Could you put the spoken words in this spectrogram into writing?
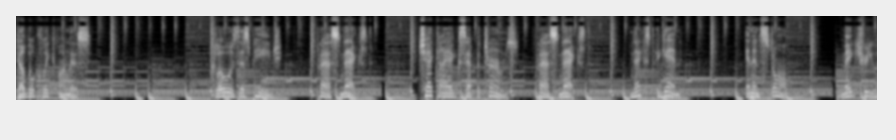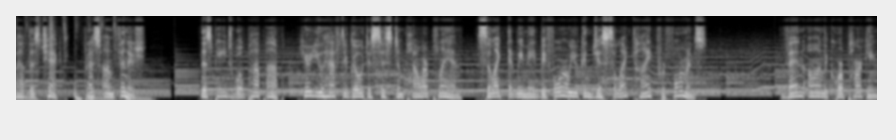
Double click on this. Close this page. Press next. Check I accept the terms, press next. Next again. And install. Make sure you have this checked, press on finish. This page will pop up, here you have to go to system power plan, select that we made before or you can just select high performance. Then on the core parking,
